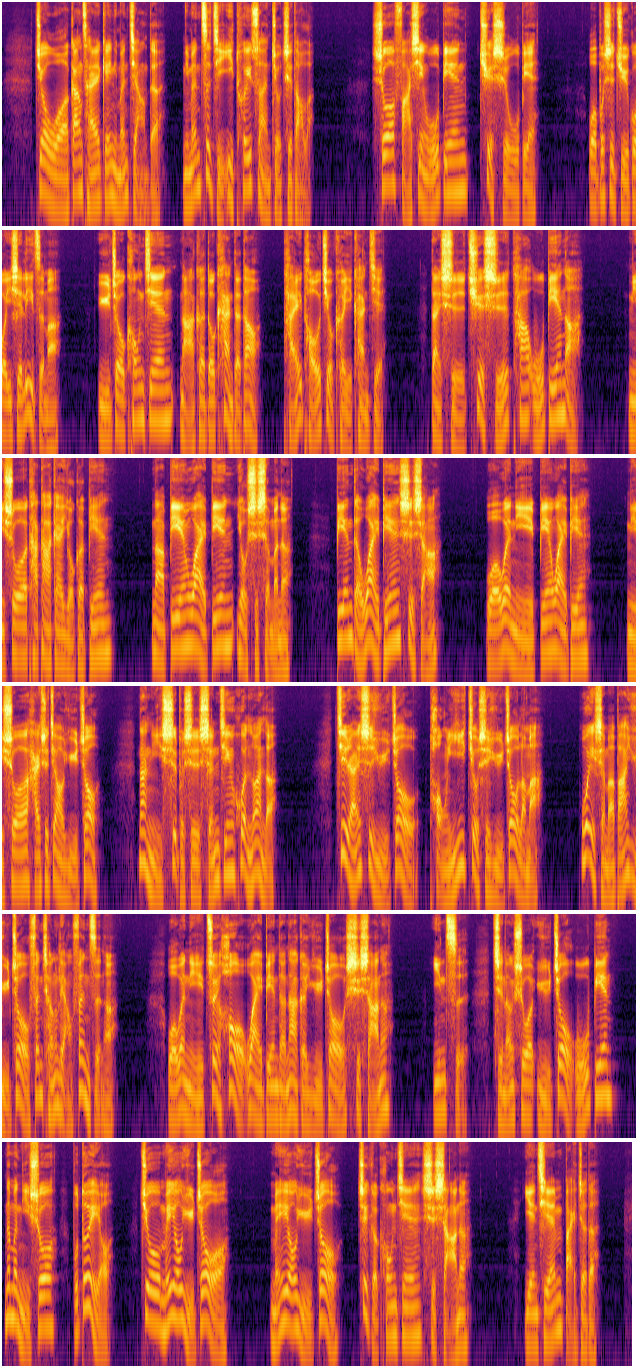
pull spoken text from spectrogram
就我刚才给你们讲的，你们自己一推算就知道了。说法性无边，确实无边。我不是举过一些例子吗？宇宙空间哪个都看得到，抬头就可以看见。但是确实它无边啊。你说它大概有个边，那边外边又是什么呢？边的外边是啥？我问你，边外边，你说还是叫宇宙？那你是不是神经混乱了？既然是宇宙，统一就是宇宙了吗？为什么把宇宙分成两份子呢？我问你，最后外边的那个宇宙是啥呢？因此，只能说宇宙无边。那么你说不对哦，就没有宇宙哦，没有宇宙。这个空间是啥呢？眼前摆着的，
